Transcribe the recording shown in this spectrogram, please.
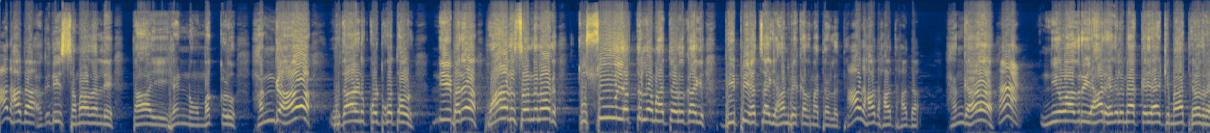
ಹೌದು ಹೌದು. ಅಗದಿ ಸಮಾಧಾನಲಿ ತಾಯಿ ಹೆಣ್ಣು ಮಕ್ಕಳು ಹಂಗ ಉದಾಹರಣೆ ಕೊಟ್ಕೋತವ್ರು ನೀ ಬರೇ ವಾದ ಸಂದನಾಗ ತುಸು ಎತ್ತಲೇ ಮಾತಾಡೋದಕ್ಕಾಗಿ ಬಿ ಪಿ ಹೆಚ್ಚಾಗಿ ಯಾನ್ ಬೇಕಾದ ಮಾತಾಡ್ಲತ್ತಿ. ಹೌದು ಹೌದು ಹೌದು ಹೌದು. ಹಂಗ ನೀವಾದ್ರೂ ಯಾರು ಹೆಗಲ ಮ್ಯಾಗ ಕೈ ಹಾಕಿ ಮಾತು ಹೇಳಿದ್ರೆ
